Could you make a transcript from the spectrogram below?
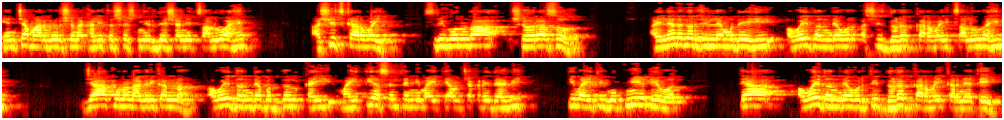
यांच्या मार्गदर्शनाखाली तसेच निर्देशाने चालू आहे. अशीच कारवाई श्रीगोंदा शहरासह अहिल्यानगर जिल्ह्यामध्ये ही अवैध धंद्यावर अशीच धडक कारवाई चालू राहील. ज्या कोणा नागरिकांना अवैध धंद्याबद्दल काही माहिती असेल त्यांनी माहिती आमच्याकडे द्यावी. ती माहिती गोपनीय ठेवत त्या अवैध धंद्यावरती धडक कारवाई करण्यात येईल.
